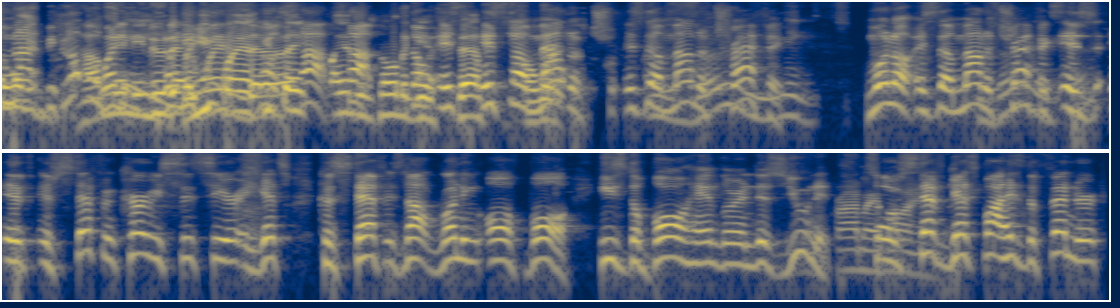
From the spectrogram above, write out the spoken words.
So not he be- double when teaming. he- do when they he- win, playing- you think stop, playing the zone So against it's, Steph it's the don't amount of it's the amount of traffic. Makes- Well, no, it's the amount of traffic. Is if if Stephen Curry sits here and gets because Steph is not running off ball, he's the ball handler in this unit. Primary So if Steph handler. gets by his defender,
